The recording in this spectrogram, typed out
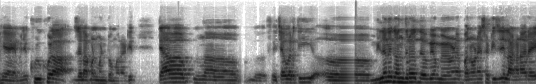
हे आहे. म्हणजे खुळखुळा ज्याला आपण म्हणतो मराठीत. त्या त्याच्यावरती मिलनगंध्र द्रव्य मिळवण्या बनवण्यासाठी जे लागणारे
